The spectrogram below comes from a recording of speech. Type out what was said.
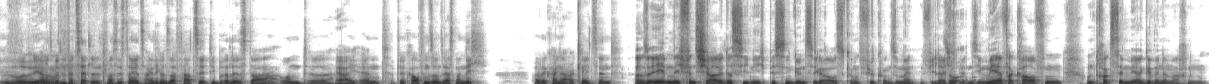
so, wir ja. haben uns ein bisschen verzettelt. Was ist da jetzt eigentlich unser Fazit? Die Brille ist da und äh, ja. High-End. Wir kaufen sie uns erstmal nicht, weil wir keine Arcade sind. Also eben, ich finde es schade, dass sie nicht ein bisschen günstiger rauskommt für Konsumenten. Vielleicht so. würden sie mehr verkaufen und trotzdem mehr Gewinne machen.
